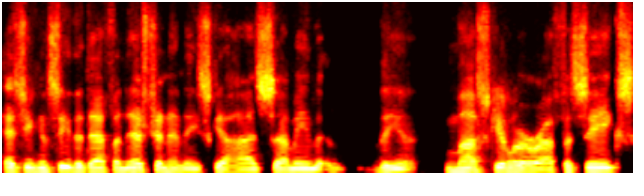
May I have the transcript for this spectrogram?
As you can see, the definition in these guys. I mean, the, the muscular uh, physiques.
